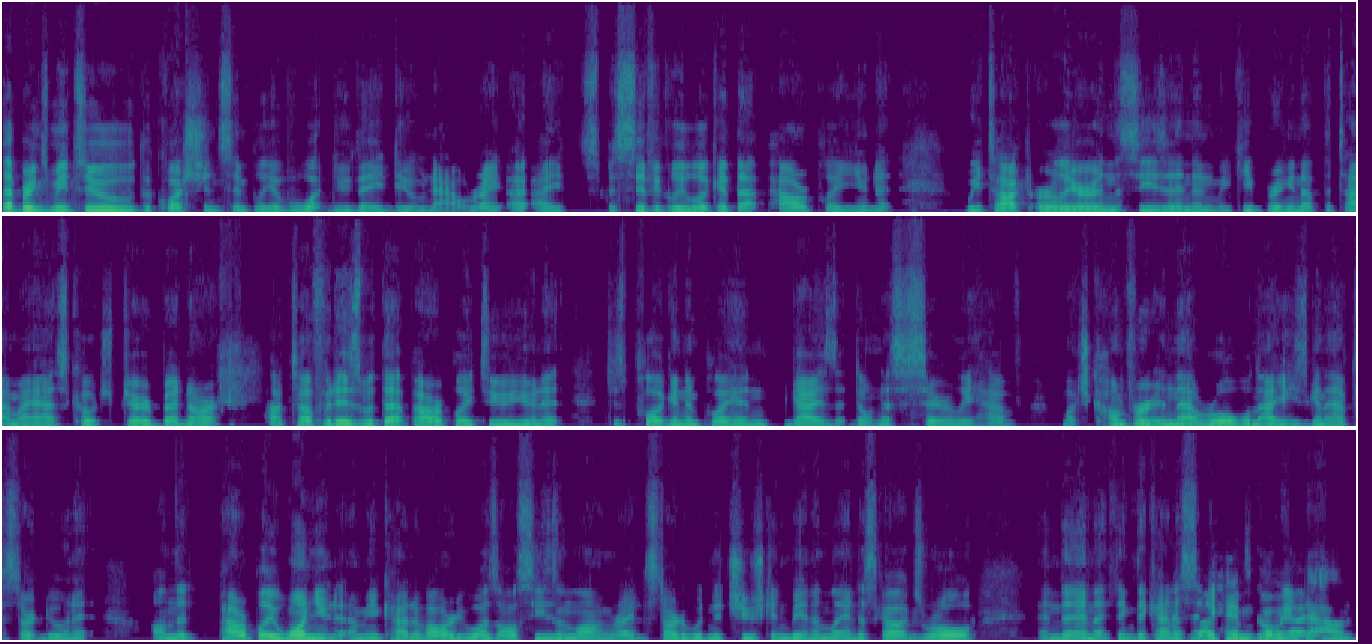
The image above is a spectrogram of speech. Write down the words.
that brings me to the question simply of what do they do now, right? I, I, specifically look at that power play unit. We talked earlier in the season, and we keep bringing up the time I asked Coach Jared Bednar how tough it is with that power play two unit, just plugging and playing guys that don't necessarily have much comfort in that role. Well, now he's going to have to start doing it on the power play one unit. I mean, it kind of already was all season long, right? It started with Nichushkin being in Landeskog's role. And then I think they kind of cycled him going guys. down.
